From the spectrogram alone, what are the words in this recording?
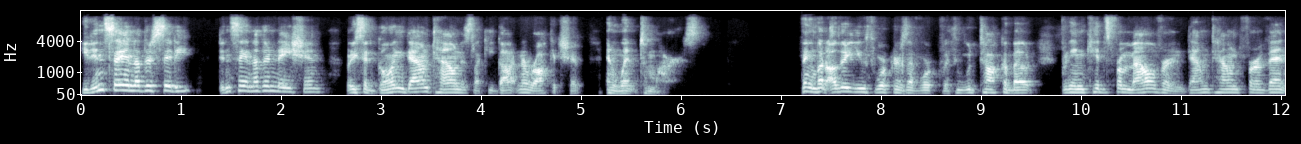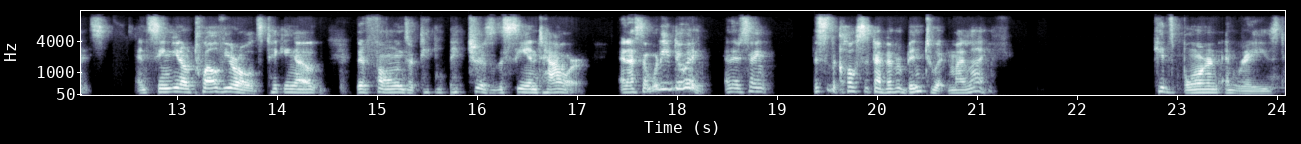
He didn't say another city, didn't say another nation, but he said going downtown is like he got in a rocket ship and went to Mars. Think about other youth workers I've worked with who would talk about bringing kids from Malvern downtown for events and seeing, you know, 12 year olds taking out their phones or taking pictures of the CN Tower. And I said, what are you doing? And they're saying, this is the closest I've ever been to it in my life. Kids born and raised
